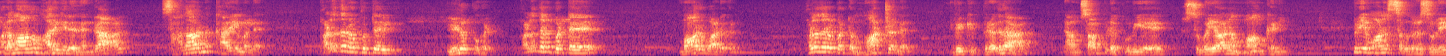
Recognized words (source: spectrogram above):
பலமாக மாறுகிறது என்றால் சாதாரண காரியம் அல்ல பலதரப்பட்ட இழப்புகள் பலதரப்பட்ட மாறுபாடுகள் பலதரப்பட்ட மாற்றங்கள் இவைக்கு பிறகுதான் நாம் சாப்பிடக்கூடிய சுவையான மாங்கனி. பிரியமான சகோதர சொல்லே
